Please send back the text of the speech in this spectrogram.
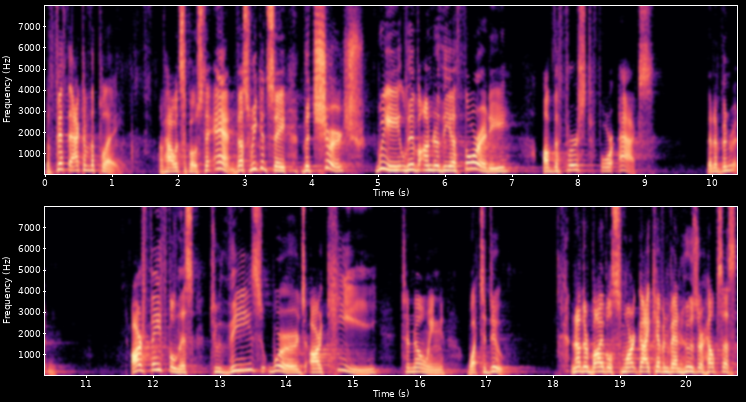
the fifth act of the play of how it's supposed to end. Thus, we could say the church, we live under the authority of the first four acts that have been written. Our faithfulness to these words are key to knowing what to do. Another Bible smart guy, Kevin Vanhoozer, helps us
